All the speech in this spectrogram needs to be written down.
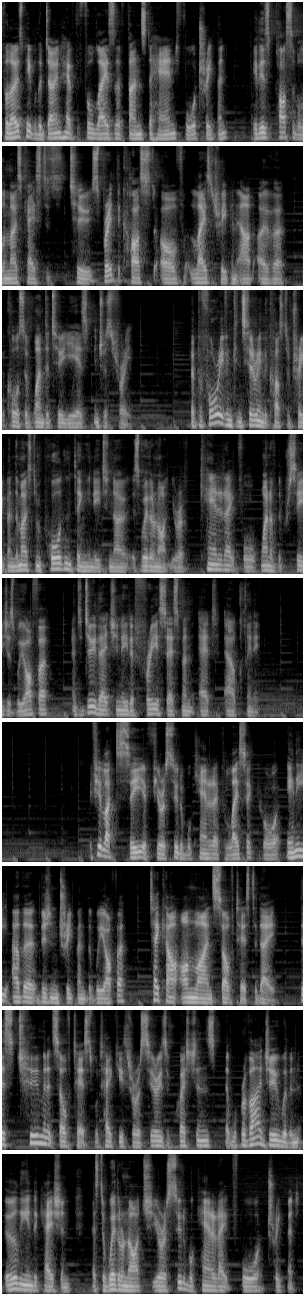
For those people that don't have the full laser funds to hand for treatment, it is possible in most cases to spread the cost of laser treatment out over the course of one to two years interest free. But before even considering the cost of treatment, the most important thing you need to know is whether or not you're a candidate for one of the procedures we offer. And to do that, you need a free assessment at our clinic. If you'd like to see if you're a suitable candidate for LASIK or any other vision treatment that we offer, take our online self test today. This two minute self test will take you through a series of questions that will provide you with an early indication as to whether or not you're a suitable candidate for treatment.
